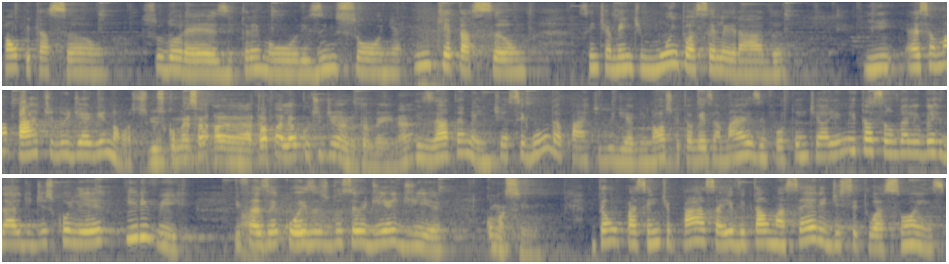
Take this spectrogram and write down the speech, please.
palpitação, sudorese, tremores, insônia, inquietação, sente a mente muito acelerada, e essa é uma parte do diagnóstico. Isso começa a atrapalhar o cotidiano também, né? Exatamente. A segunda parte do diagnóstico, e talvez a mais importante, é a limitação da liberdade de escolher ir e vir e ah. fazer coisas do seu dia a dia. Como assim? Então o paciente passa a evitar uma série de situações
